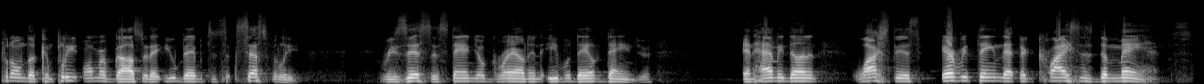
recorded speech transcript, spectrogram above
put on the complete armor of God so that you'll be able to successfully resist and stand your ground in the evil day of danger. And having done, it, watch this, everything that the crisis demands.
